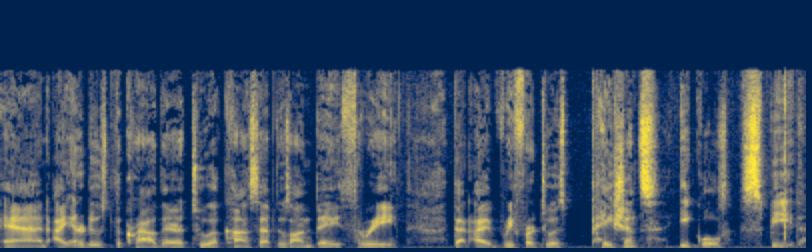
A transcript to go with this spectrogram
And I introduced the crowd there to a concept, it was on day three, that I referred to as patience equals speed.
